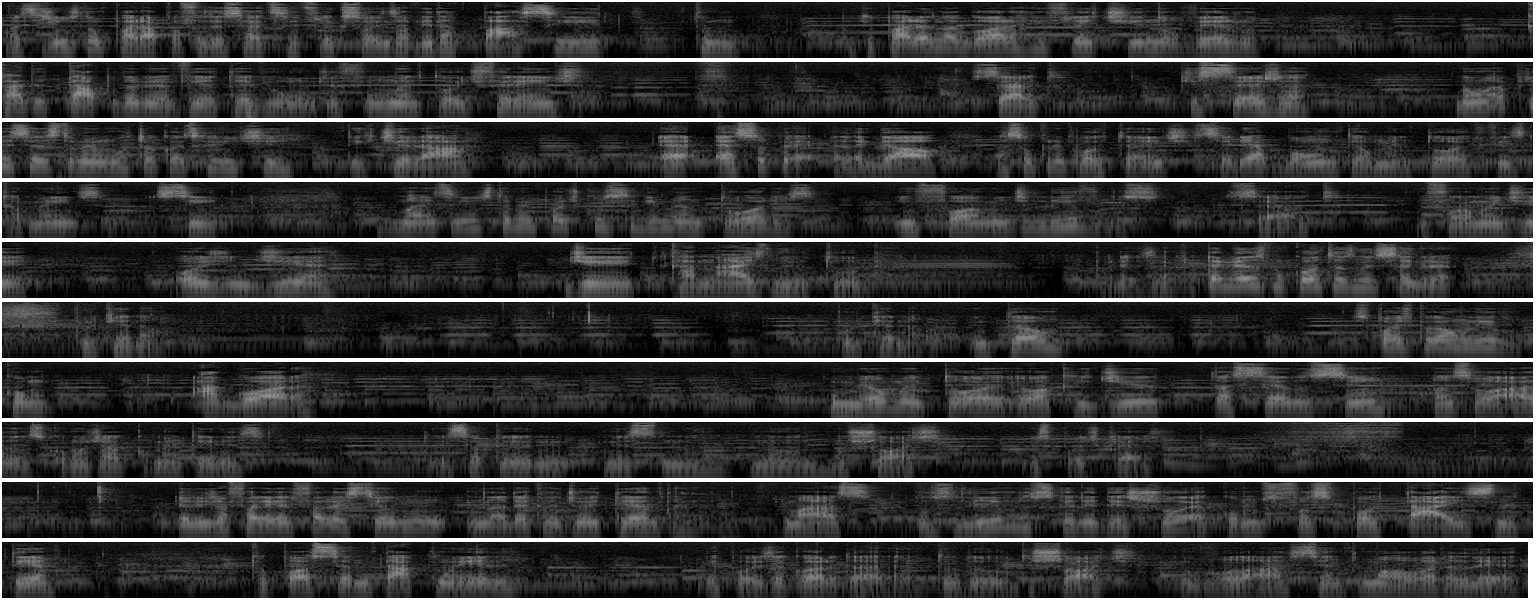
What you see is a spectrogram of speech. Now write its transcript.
Mas se a gente não parar para fazer certas reflexões, a vida passa e tum, porque parando agora, refletindo, eu vejo cada etapa da minha vida teve um, um mentor diferente, certo? Que seja não é preciso também outra coisa que a gente tem que tirar. É, é super é legal, é super importante. Seria bom ter um mentor fisicamente, sim. Mas a gente também pode conseguir mentores em forma de livros, certo? Em forma de hoje em dia de canais no YouTube, por exemplo, até mesmo contas no Instagram. Por que não? Por que não? Então, você pode pegar um livro como agora. O meu mentor, eu acredito, está sendo sim Ansel Adams, como já comentei nesse, nesse, nesse no, no, no shot, nesse podcast. Ele já falei, ele faleceu na década de 80, mas os livros que ele deixou é como se fossem portais no tempo, que eu posso sentar com ele depois agora da, do, do shot eu vou lá, sento uma hora, ler.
